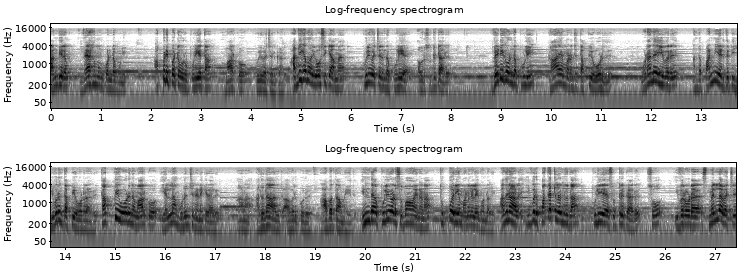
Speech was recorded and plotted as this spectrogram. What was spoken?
தந்திரம் வேகமும் கொண்ட புலி. அப்படிப்பட்ட ஒரு புலியை தான் மார்க்கோ குறி வச்சிருக்காரு. அதிகமாக யோசிக்காமல் குறி வச்சிருந்த புலியை அவர் சுட்டுட்டாரு. வெடிகொண்ட புலி காயமடைஞ்சு தப்பி ஓடுது. உடனே இவர் அந்த பண்ணி எடுத்துட்டு இவரும் தப்பி ஓடுறாரு. தப்பி ஓடின மார்க்கோ எல்லாம் முடிஞ்சுன்னு நினைக்கிறாரு. ஆனால் அதுதான் அதுக்கு அவருக்கு ஒரு ஆபத்தாமையுது இந்த புலியோட சுபாவம் என்னன்னா துப்பறிய மனநிலை கொண்டவை. அதனால இவர் பக்கத்துல இருந்து தான் புலியை சுட்டிருக்காரு. ஸோ இவரோட ஸ்மெல்லை வச்சு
